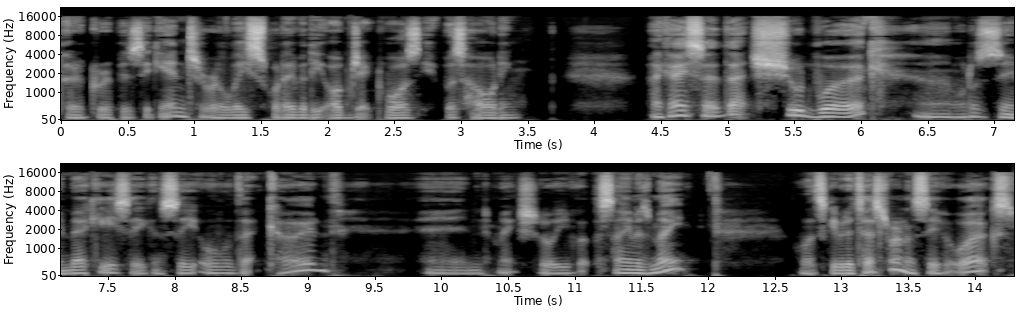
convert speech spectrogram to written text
the grippers again to release whatever the object was it was holding. Okay, so that should work. Uh, we'll just zoom back here so you can see all of that code and make sure you've got the same as me. Let's give it a test run and see if it works.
